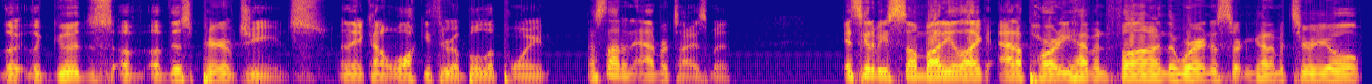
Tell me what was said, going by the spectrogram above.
the, the goods of, of this pair of jeans. And they kind of walk you through a bullet point. That's not an advertisement. It's going to be somebody like at a party having fun, they're wearing a certain kind of material,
